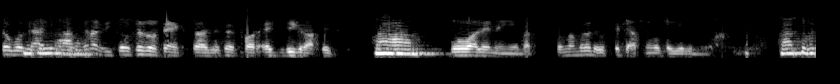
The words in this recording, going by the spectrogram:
तो बोलते हैं हैं ना रिसोर्सेज होते हैं एक्स्ट्रा जैसे फॉर एच डी ग्राफिक्स वो वाले नहीं है बस। तो मैं बोला उससे क्या अपने को चाहिए भी नहीं हाँ? तो मैं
